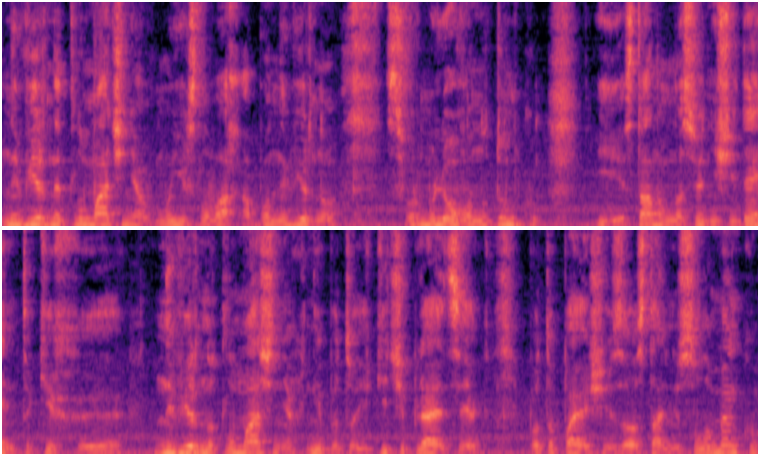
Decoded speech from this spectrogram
невірне тлумачення в моїх словах або невірно сформульовану думку. І станом на сьогоднішній день таких е, невірно тлумаченнях, нібито які чіпляються як потопаючий за останню соломенку,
